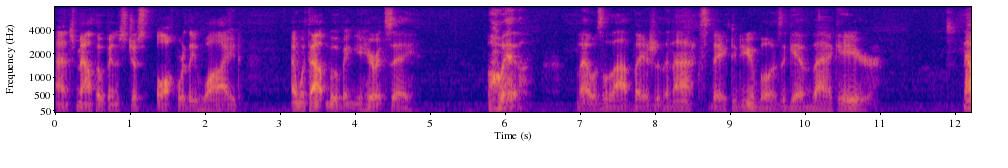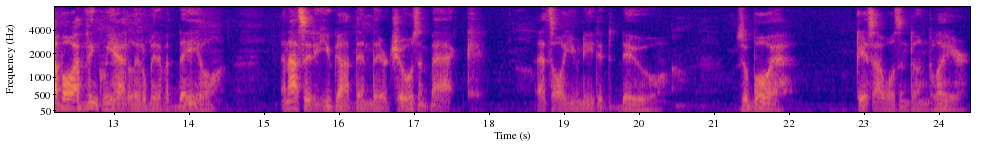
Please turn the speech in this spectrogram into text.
and its mouth opens just awkwardly wide, and without moving, you hear it say, "Well, that was a lot better than I expected you boys to get back here." Now, boy, I think we had a little bit of a deal. And I said, you got them there chosen back. That's all you needed to do. So, boy, guess I wasn't done clear.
